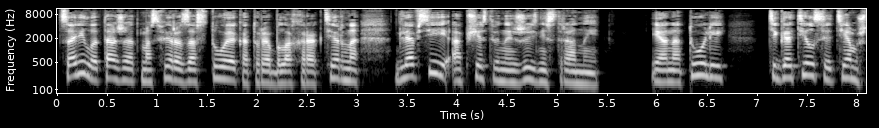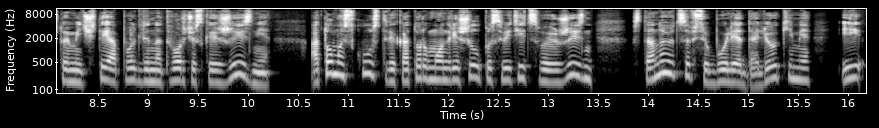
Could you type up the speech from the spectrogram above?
царила та же атмосфера застоя, которая была характерна для всей общественной жизни страны. И Анатолий – тяготился тем, что мечты о подлинно творческой жизни, о том искусстве, которому он решил посвятить свою жизнь, становятся все более далекими и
